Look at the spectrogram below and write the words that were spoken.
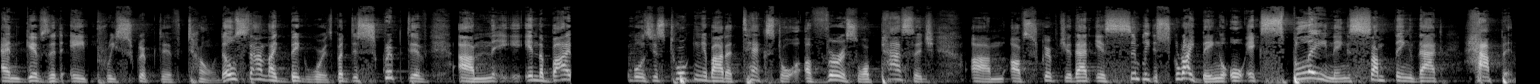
and gives it a prescriptive tone. Those sound like big words, but descriptive um, in the Bible is just talking about a text or a verse or a passage um, of scripture that is simply describing or explaining something that happened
